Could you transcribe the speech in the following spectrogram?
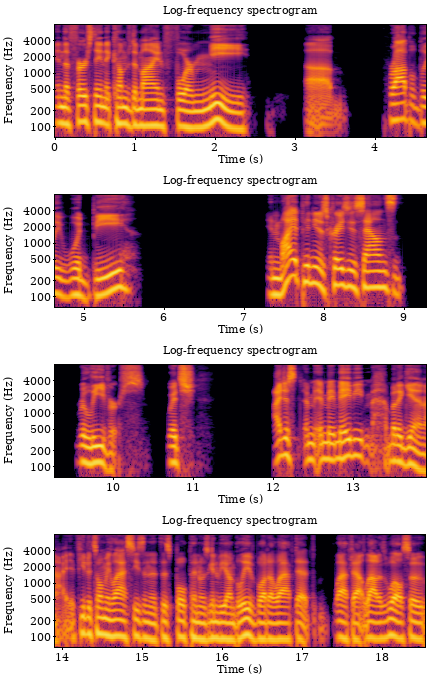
and the first thing that comes to mind for me uh, probably would be, in my opinion, as crazy as it sounds, relievers, which I just maybe, but again, if you'd have told me last season that this bullpen was going to be unbelievable, I'd have laughed at laughed out loud as well. So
